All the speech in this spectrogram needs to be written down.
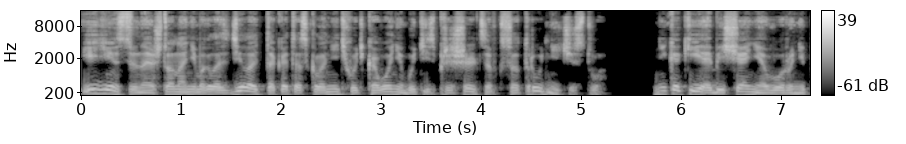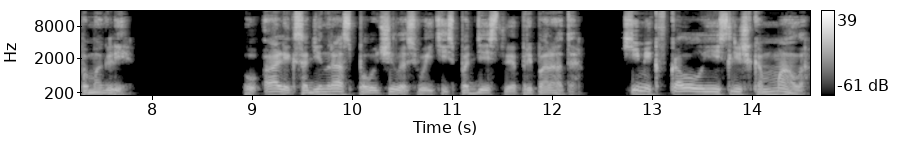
Единственное, что она не могла сделать, так это склонить хоть кого-нибудь из пришельцев к сотрудничеству. Никакие обещания вору не помогли. У Алекс один раз получилось выйти из-под действия препарата. Химик вколол ей слишком мало.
